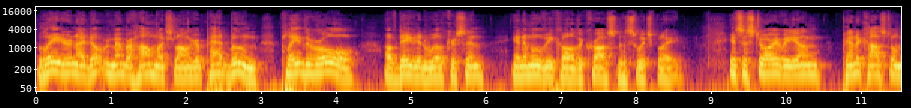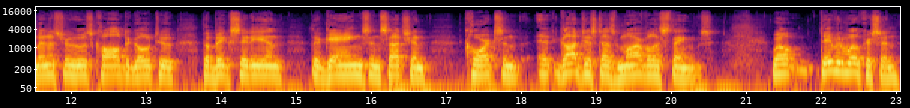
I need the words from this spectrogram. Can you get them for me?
Later, and I don't remember how much longer, Pat Boone played the role of David Wilkerson in a movie called The Cross and the Switchblade. It's a story of a young Pentecostal minister who is called to go to the big city and the gangs and such and courts, and it, God just does marvelous things. Well, David Wilkerson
